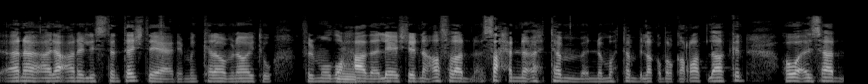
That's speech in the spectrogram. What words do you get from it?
أنا لا أنا اللي استنتجته يعني من كلام نايتو في الموضوع مم. هذا. ليش؟ لأنه أصلا صح إنه اهتم إنه مهتم بلقب القارات لكن هو إنسان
